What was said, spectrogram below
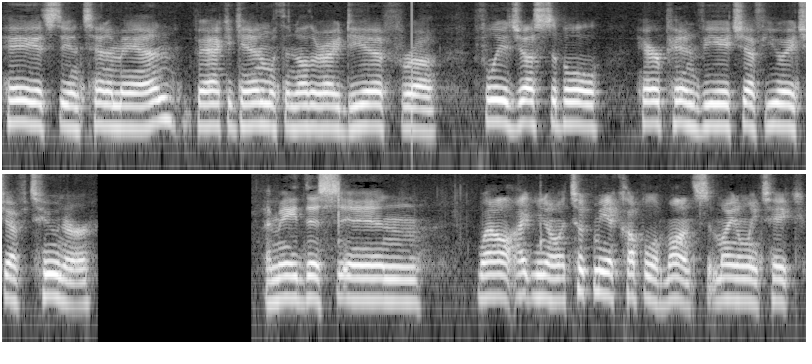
Hey, it's the Antenna Man back again with another idea for a fully adjustable hairpin VHF UHF tuner. I made this in, well, I you know, it took me a couple of months. It might only take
